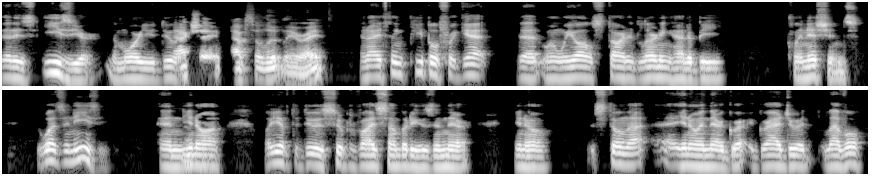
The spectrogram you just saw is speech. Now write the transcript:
that is easier the more you do it. Actually, absolutely right. And I think people forget that when we all started learning how to be clinicians, it wasn't easy. And you know, all you have to do is supervise somebody who's in there, you know, still not, you know, in their gra- graduate level,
